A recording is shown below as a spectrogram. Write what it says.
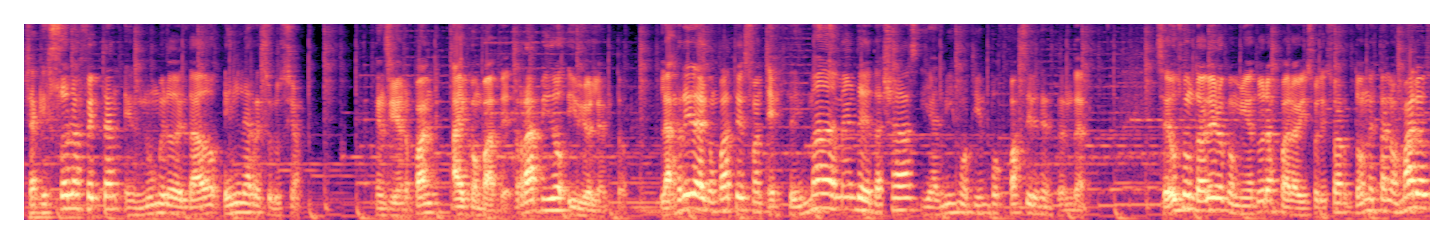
ya que solo afectan el número del dado en la resolución. En Cyberpunk hay combate rápido y violento. Las reglas de combate son extremadamente detalladas y al mismo tiempo fáciles de entender. Se usa un tablero con miniaturas para visualizar dónde están los malos,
